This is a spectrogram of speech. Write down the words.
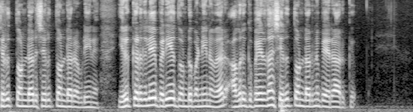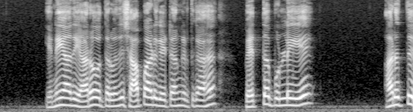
சிறுத்தொண்டர் சிறுத்தொண்டர் அப்படின்னு. இருக்கிறதுலே பெரிய தொண்டு பண்ணினவர் அவருக்கு பேர் தான் சிறு தொண்டர்னு பேராக இருக்குது என்னையாது யாரோ ஒருத்தர் வந்து சாப்பாடு கேட்டாங்கிறதுக்காக பெத்த பிள்ளையே அறுத்து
